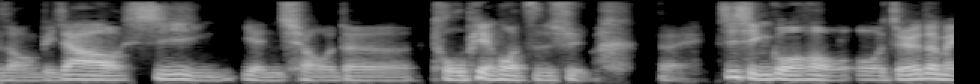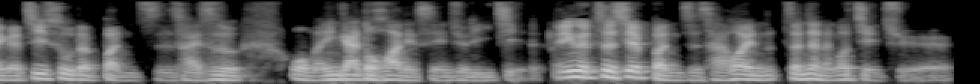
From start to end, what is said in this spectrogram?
种比较吸引眼球的图片或资讯嘛，对，激情过后，我觉得每个技术的本质才是我们应该多花点时间去理解的，因为这些本质才会真正能够解决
